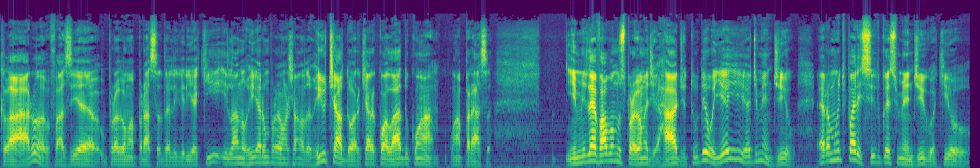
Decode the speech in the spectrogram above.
Claro, fazia o programa Praça da Alegria aqui e lá no Rio era um programa chamado Rio Te Adoro, que era colado com a, com a praça. E me levavam nos programas de rádio, tudo, eu ia e ia de mendigo. Era muito parecido com esse mendigo aqui, o,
